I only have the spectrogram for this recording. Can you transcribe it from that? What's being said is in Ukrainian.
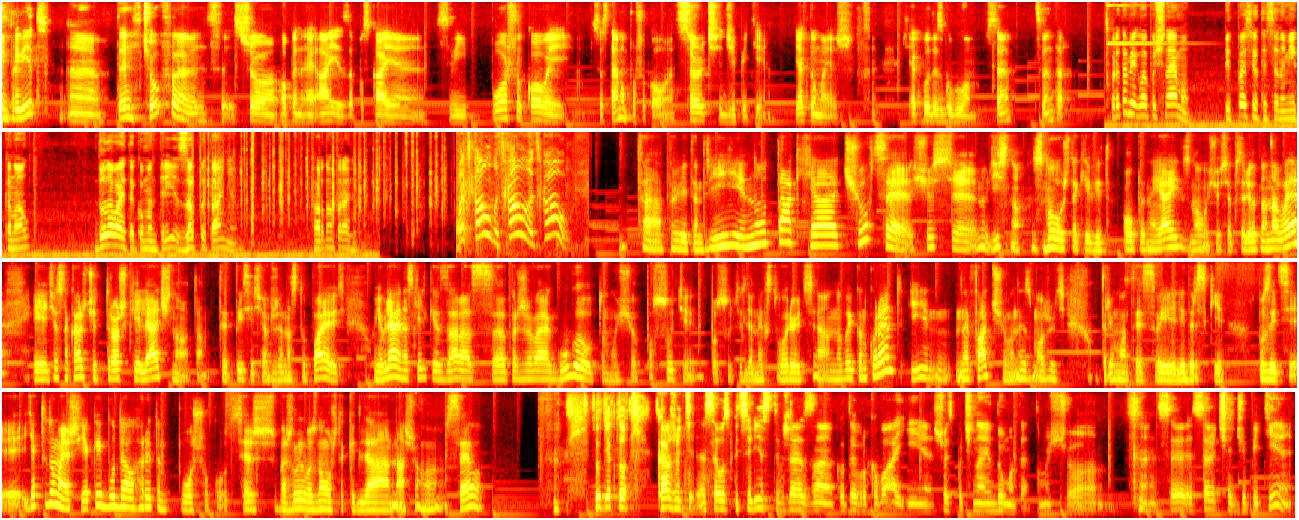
Всім привіт! Е, Ти чув, е, що OpenAI запускає свій пошуковий систему пошукову Search GPT. Як думаєш, як буде з Гуглом? Все? Цвинтар? Перед тим як ми почнемо, підписуйтеся на мій канал, додавайте коментарі, запитання. Гарного перегляду. Let's go, let's go, let's go. Так, привіт, Андрій. Ну так, я чув це щось, е, ну дійсно, знову ж таки від OpenAI, знову щось абсолютно нове. І, чесно кажучи, трошки лячно, там ти тисяча вже наступають. Уявляю, наскільки зараз е, переживає Google, тому що по суті, по суті, для них створюється новий конкурент, і не факт, що вони зможуть отримати свої лідерські позиції. Як ти думаєш, який буде алгоритм пошуку? Це ж важливо знову ж таки для нашого SEO. Тут, як то кажуть, SEO-спеціаліст вже закотив рукава і щось починає думати, тому що Search GPT,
